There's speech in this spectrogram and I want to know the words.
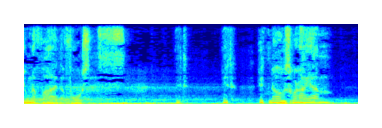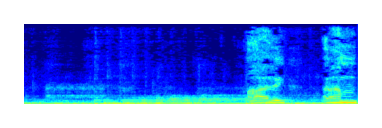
unify the forces. It, it, it knows where I am. I am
